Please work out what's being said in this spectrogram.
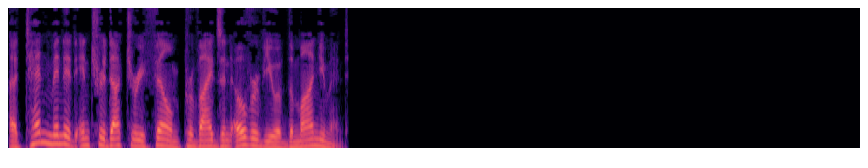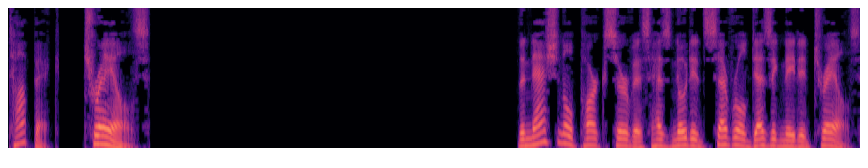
A 10-minute introductory film provides an overview of the monument. Trails The National Park Service has noted several designated trails,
